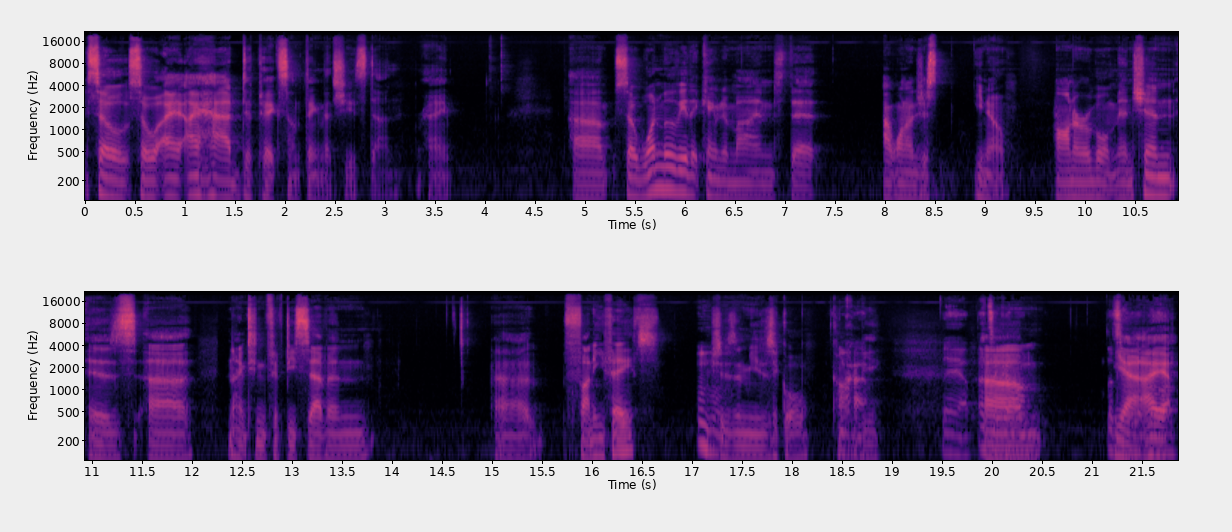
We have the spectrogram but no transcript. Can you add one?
so so I, I had to pick something that she's done right? Um, so one movie that came to mind that i want to just you know honorable mention is uh, 1957 uh, funny face which is a musical comedy Yeah, that's a good one. That's a Um, yeah, really good I one.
